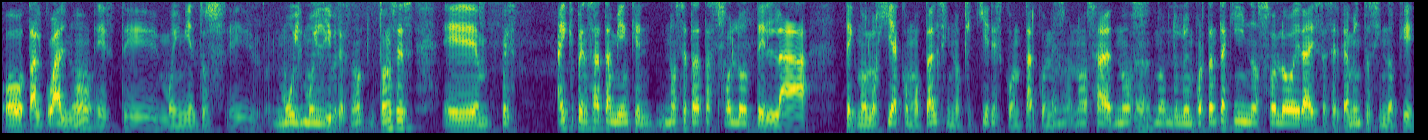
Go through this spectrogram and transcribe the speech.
o tal cual, ¿no? Este, movimientos eh, muy, muy libres, ¿no? Entonces, eh, pues hay que pensar también que no se trata solo de la tecnología como tal, sino qué quieres contar con eso, ¿no? O sea, no, no, lo importante aquí no solo era ese acercamiento, sino que,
